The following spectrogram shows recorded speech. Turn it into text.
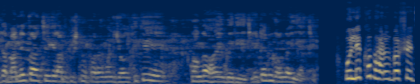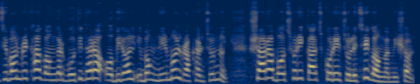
এটা মান্যতা আছে যে রামকৃষ্ণ পরমহংস জল থেকে গঙ্গা হয়ে বেরিয়েছে। এটা আমি গঙ্গাই আছে। উল্লেখ্য, ভারতবর্ষের জীবনরেখা গঙ্গার গতিধারা অবিরল এবং নির্মল রাখার জন্যই সারা বছরই কাজ করে চলেছে গঙ্গা মিশন।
